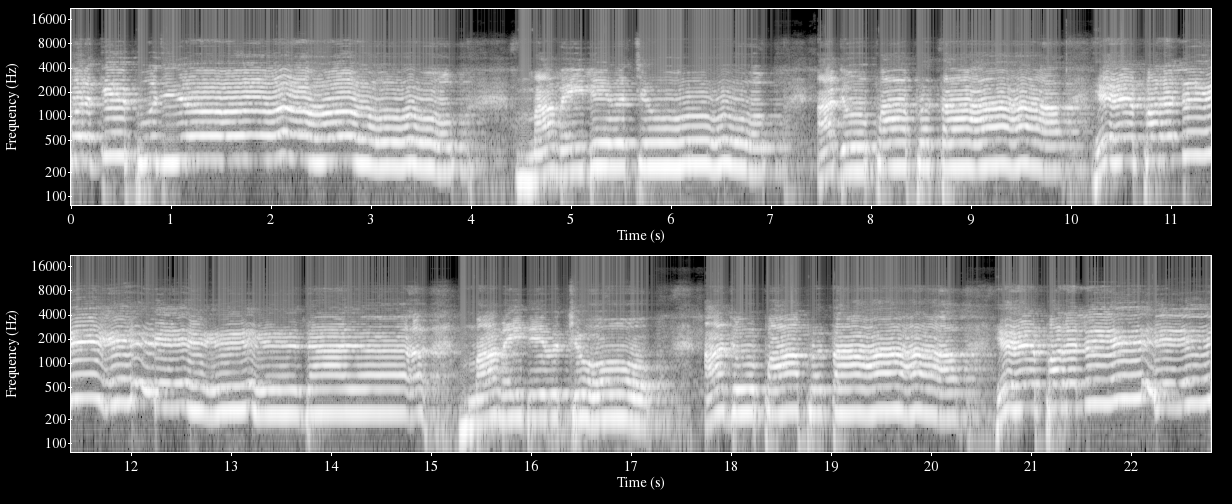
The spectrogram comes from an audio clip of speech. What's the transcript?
ગોરકે પૂજ્યો. મામે દેવ ચો, આજો પાપતા. હે પરલી મામે દેવ ચો આજો પાપતા હે પરલી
